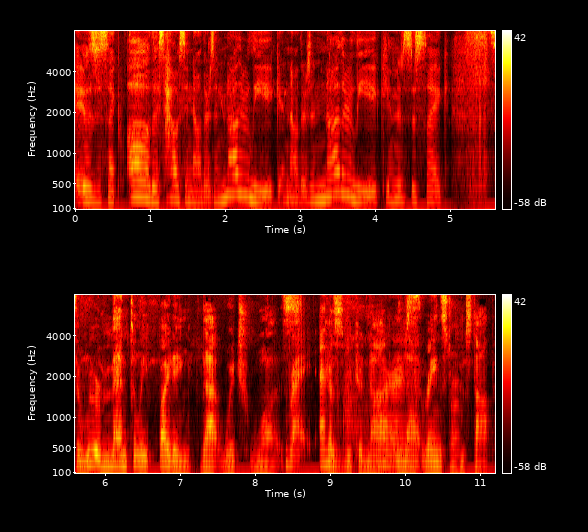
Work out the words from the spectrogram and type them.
it was just like, oh, this house and now there's another leak and now there's another leak and it's just like So we were mentally fighting that which was. Right, Because we could not, in that rainstorm, stop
